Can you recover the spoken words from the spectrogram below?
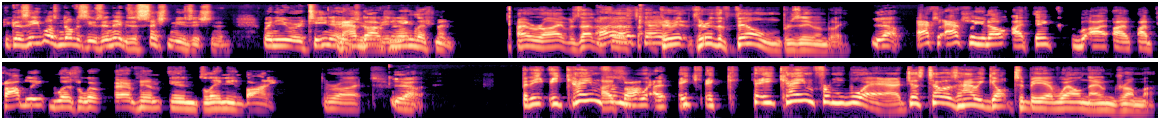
Because he wasn't obviously he was a he was a session musician. When you were a teenager, Mad Dog's I mean, an Englishman. Oh right, was that the oh, first okay. through through the film, presumably? Yeah. Actually, actually, you know, I think I, I, I probably was aware of him in Delaney and Bonnie. Right. Yeah. But he, he came from saw, where, he, he came from where? Just tell us how he got to be a well known drummer.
